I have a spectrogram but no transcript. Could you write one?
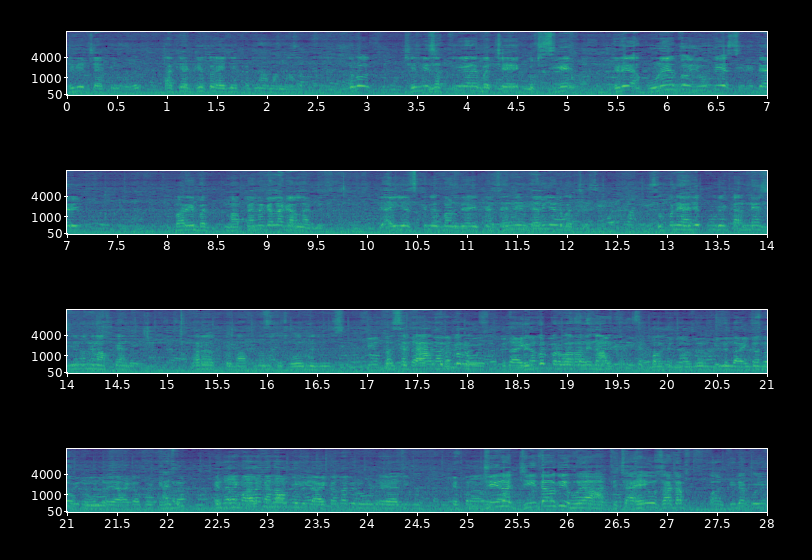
ਜਿਹੜੀ ਚੈਕਿੰਗ ਹੋਵੇ ਤਾਂ ਕਿ ਅੱਗੇ ਤੋਂ ਇਹ ਜਿਹੀ ਘਟਨਾਵਾਂ ਨਾ ਹੋਣ। ਦੇਖੋ 6ਵੀਂ 7ਵੀਂ ਵਾਲੇ ਬੱਚੇ ਕੁਝ ਸੀਗੇ ਜਿਹੜੇ ਹੁਣੇ ਤੋਂ ਯੂਪੀਐਸਸੀ ਦੀ ਤਿਆਰੀ ਬਾਰੇ ਮਾਪਿਆਂ ਨਾਲ ਗੱਲਾਂ ਕਰਨ ਲੱਗ ਕਿ ਆਈਐਸ ਕਿਵੇਂ ਬਣਦੇ ਆਈਪੀਐਸ ਇੰਨੇ ਇੰਟੈਲੀਜੈਂਟ ਬੱਚੇ ਸੀ। ਸੁਪਨੇ ਹਜੇ ਪੂਰੇ ਕਰਨੇ ਸੀ ਉਹਨਾਂ ਦੇ ਮਾਪਿਆਂ ਦੇ। ਪਰ ਪ੍ਰਮਾਤਮਾ ਨੂੰ ਕੁਝ ਹੋਰ ਮਨਜ਼ੂਰ ਸੀ। ਪਰ ਸਰਕਾਰ ਬਿਲਕੁਲ ਬਿਲਕੁਲ ਪਰਿਵਾਰਾਂ ਦੇ ਨਾਲ ਵਿਧਾਇਕਾਂ ਦਾ ਵੀ ਰੋਲ ਰਿਹਾ ਹੈਗਾ ਕੋਈ ਟਿੱਪਰਾਂ। ਇਹਨਾਂ ਦੇ ਮਾਲਕਾਂ ਨਾਲ ਕੋਈ ਵਿਧਾਇਕਾਂ ਦਾ ਵੀ ਰੋਲ ਰਿਹਾ ਜੀ ਟਿੱਪਰਾਂ। ਜਿਹਦਾ ਜਿਹਦਾ ਵੀ ਹੋਇਆ ਹੱਥ ਚਾਹੇ ਉਹ ਸਾਡਾ ਪਾਰਟੀ ਦਾ ਕੋਈ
